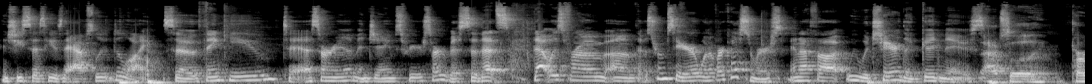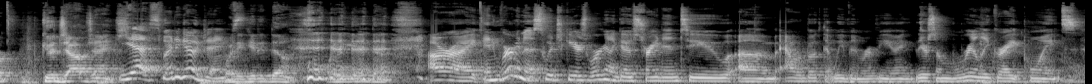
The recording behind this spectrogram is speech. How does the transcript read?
And she says he was an absolute delight. So thank you to SRM and James for your service. So that's that was from um, that was from Sarah, one of our customers, and I thought we would share the good news. Absolutely. Good job, James. Yes, way to go, James. Way to get it done. Way to get it done. All right, and we're going to switch gears. We're going to go straight into um, our book that we've been reviewing. There's some really great points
